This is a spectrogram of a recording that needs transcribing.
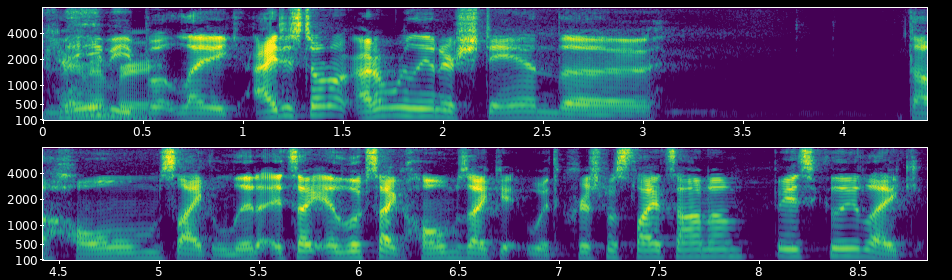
Maybe, remember. but like I just don't. I don't really understand the the homes like lit. It's like it looks like homes like it, with Christmas lights on them, basically. Like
